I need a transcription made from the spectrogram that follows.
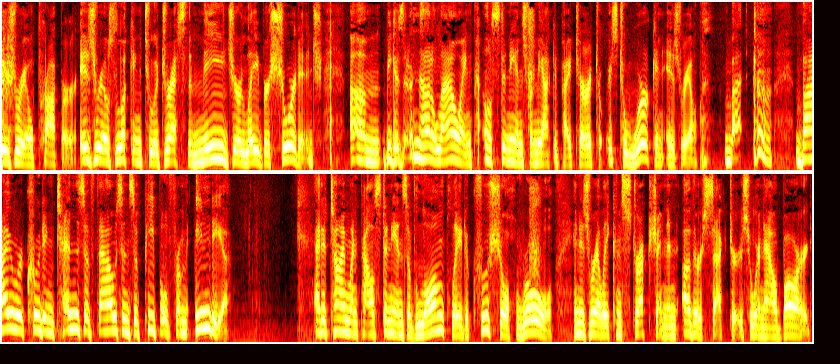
Israel proper. Israel's looking to address the major labor shortage um, because they're not allowing Palestinians from the occupied territories to work in Israel. But by recruiting tens of thousands of people from India at a time when Palestinians have long played a crucial role in Israeli construction and other sectors who are now barred.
